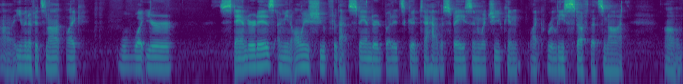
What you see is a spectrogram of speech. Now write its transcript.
uh, even if it's not like what your standard is. I mean, always shoot for that standard, but it's good to have a space in which you can like release stuff that's not um,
